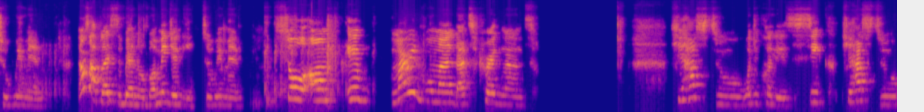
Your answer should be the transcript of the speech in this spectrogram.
to women. It also applies to men, no, but majorly to women. So um, a married woman that's pregnant. She has to what do you call it? Seek. She has to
